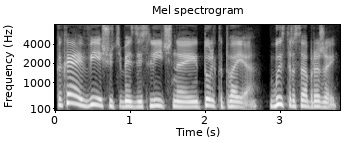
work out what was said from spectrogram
Какая вещь у тебя здесь личная и только твоя? Быстро соображай».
